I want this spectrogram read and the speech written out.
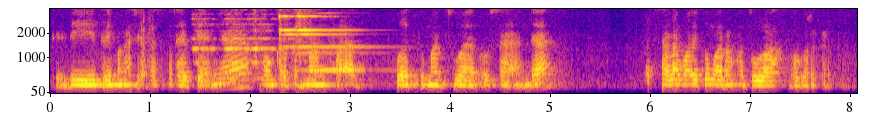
Jadi terima kasih atas perhatiannya. Semoga bermanfaat buat kemajuan usaha Anda. Assalamualaikum warahmatullahi wabarakatuh.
